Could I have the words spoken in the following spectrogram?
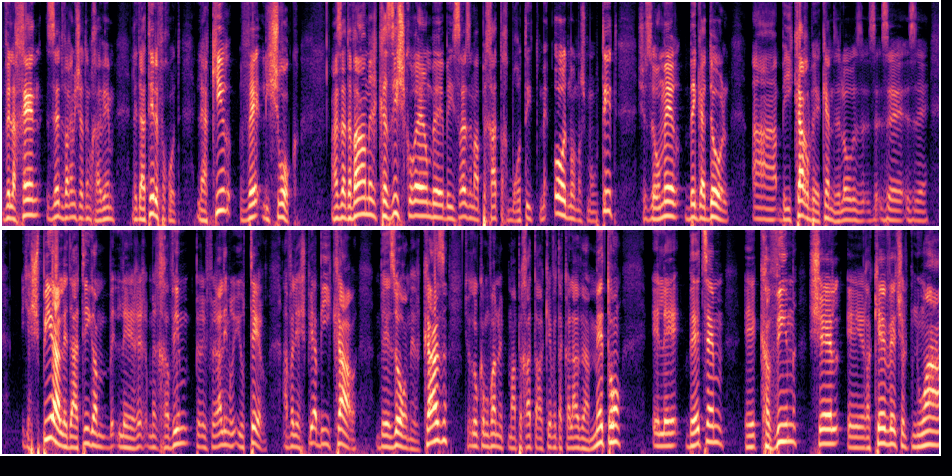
ולכן זה דברים שאתם חייבים, לדעתי לפחות, להכיר ולשרוק. אז הדבר המרכזי שקורה היום ב- בישראל זה מהפכה תחבורתית מאוד מאוד משמעותית, שזה אומר בגדול, בעיקר, ב- כן, זה לא, זה, זה, זה, זה ישפיע לדעתי גם למרחבים פריפריאליים יותר, אבל ישפיע בעיקר באזור המרכז, שזו כמובן מהפכת הרכבת הקלה והמטרו. אלה בעצם אה, קווים של אה, רכבת, של תנועה,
